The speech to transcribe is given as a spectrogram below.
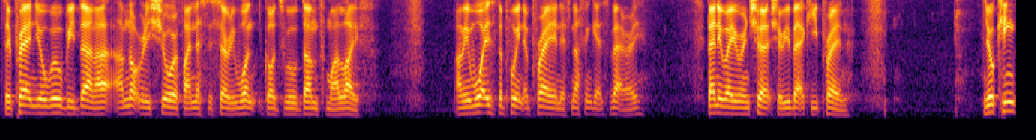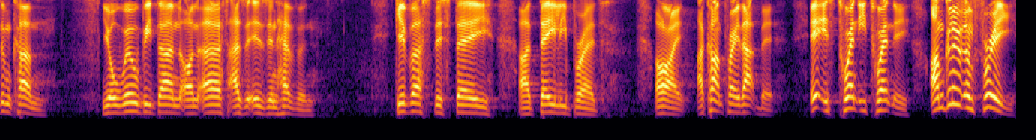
So, praying your will be done, I, I'm not really sure if I necessarily want God's will done for my life. I mean, what is the point of praying if nothing gets better, eh? But anyway, you're in church, so you better keep praying. Your kingdom come. Your will be done on earth as it is in heaven. Give us this day our daily bread. All right, I can't pray that bit. It is 2020. I'm gluten free.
